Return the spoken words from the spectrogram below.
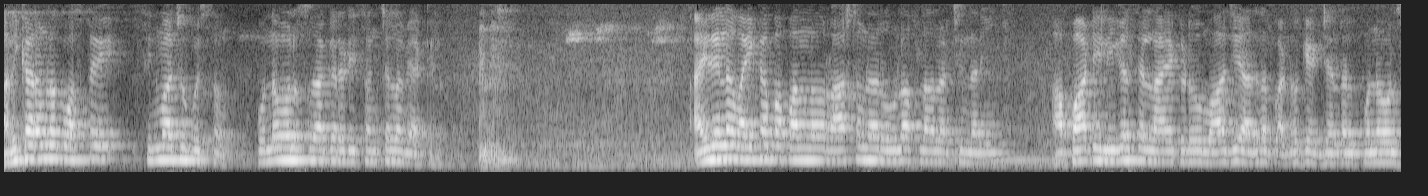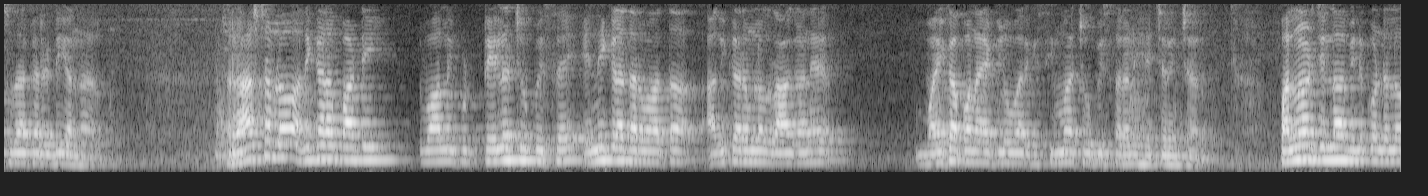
అధికారంలోకి వస్తే సినిమా చూపిస్తాం. పున్నవోలు సుధాకర్ రెడ్డి సంచలన వ్యాఖ్యలు. ఐదేళ్ళ వైకాపా పాలనలో రాష్ట్రంలో రూల్ ఆఫ్ లా నడిచిందని ఆ పార్టీ లీగల్ సెల్ నాయకుడు మాజీ అదనపు అడ్వకేట్ జనరల్ పున్నవోలు సుధాకర్ రెడ్డి అన్నారు. రాష్ట్రంలో అధికార పార్టీ వాళ్ళు ఇప్పుడు ట్రైలర్ చూపిస్తే ఎన్నికల తర్వాత అధికారంలోకి రాగానే వైకాపా నాయకులు వారికి సినిమా చూపిస్తారని హెచ్చరించారు. పల్నాడు జిల్లా వినుకొండలో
